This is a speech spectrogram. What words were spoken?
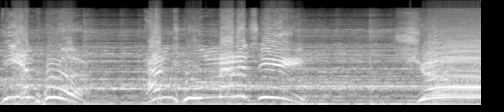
the Emperor, and humanity! Sure!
